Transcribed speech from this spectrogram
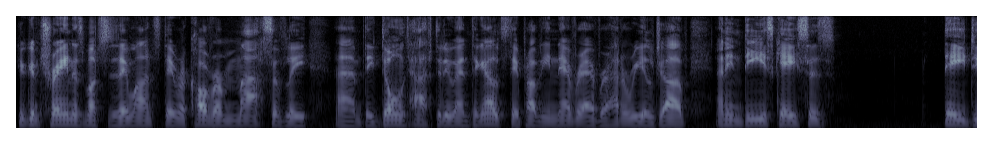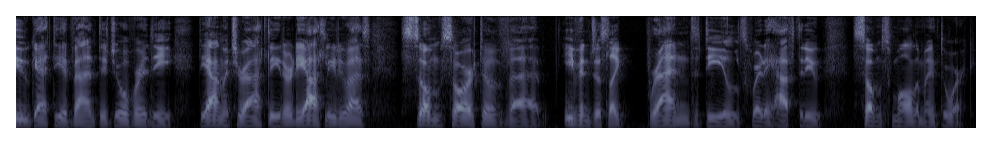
who can train as much as they want. They recover massively, and um, they don't have to do anything else. They probably never ever had a real job, and in these cases, they do get the advantage over the the amateur athlete or the athlete who has some sort of uh, even just like brand deals where they have to do some small amount of work.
